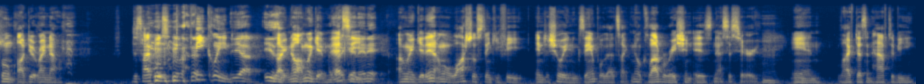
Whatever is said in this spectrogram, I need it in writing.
boom, I'll do it right now. Disciples, feet clean. yeah, He's like, no, I'm to get messy. get in it. I'm to get in. I'm to wash those stinky feet and to show you an example that's like, no, collaboration is necessary. Hmm. And life doesn't have to be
